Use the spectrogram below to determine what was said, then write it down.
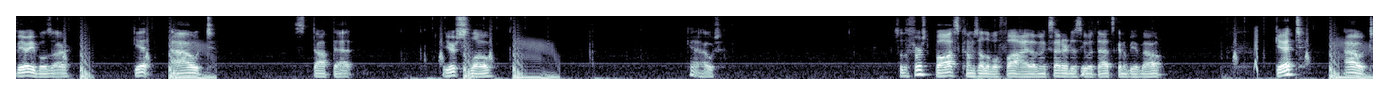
variables are. Get out. Stop that. You're slow. Get out. So the first boss comes at level 5. I'm excited to see what that's going to be about. Get out.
